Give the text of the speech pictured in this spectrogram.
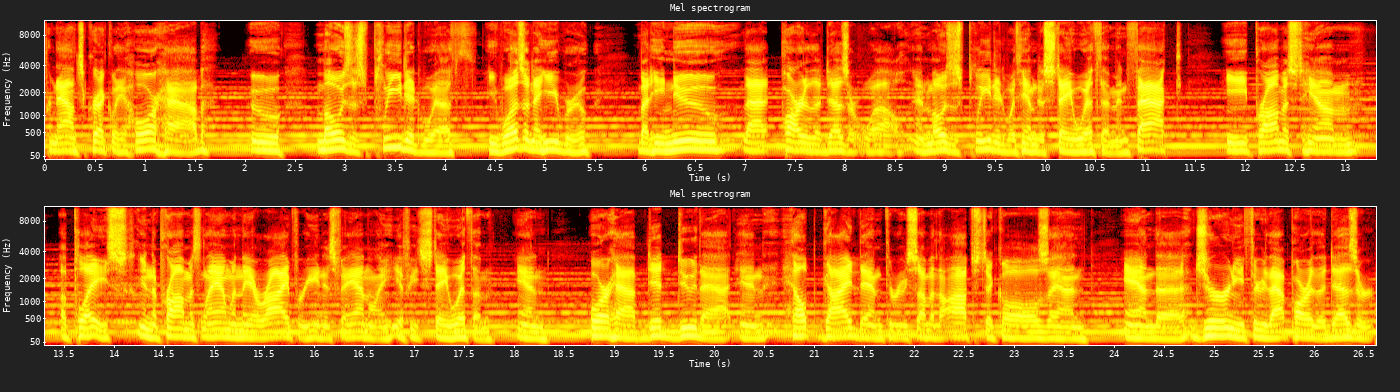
pronounced correctly Horab, who Moses pleaded with. He wasn't a Hebrew, but he knew that part of the desert well. And Moses pleaded with him to stay with him. In fact, he promised him a place in the promised land when they arrived for he and his family if he'd stay with them. And Horab did do that and help guide them through some of the obstacles and and the journey through that part of the desert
